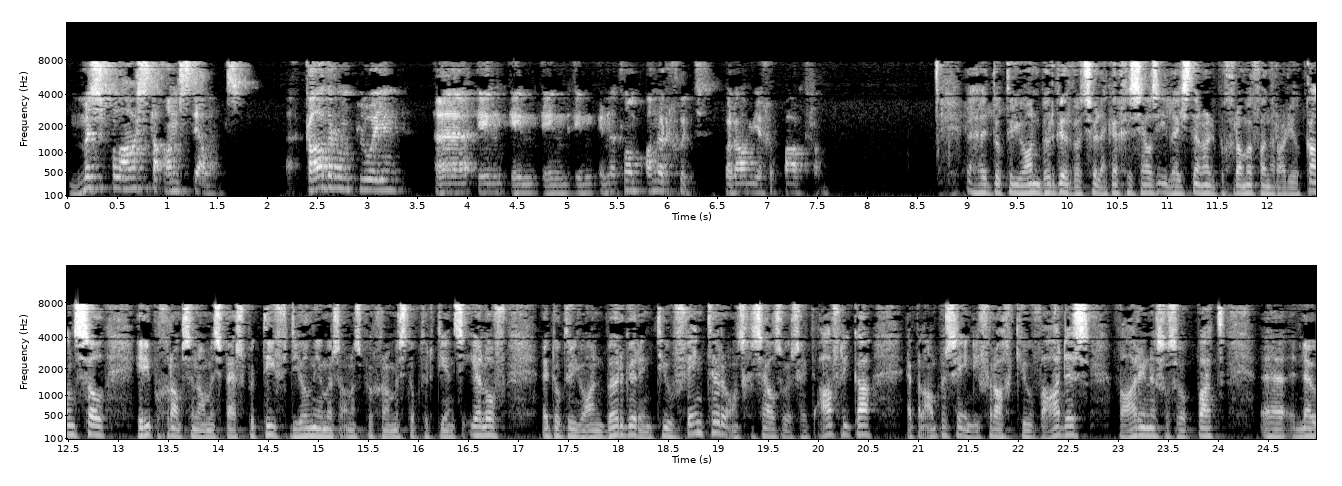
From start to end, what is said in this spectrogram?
misplaaste aanstellings. Uh, kaderontplooiing uh en en en en en 'n klomp ander goed wat daarmee gepaard gaan. Uh, eh, Dr. Johan Burger wat so lekker gesels. U luister na die programme van Radio Kansel. Hierdie program se naam is Perspektief. Deelnemers aan ons program is Dr. Teens Elof, uh, eh, Dr. Johan Burger en Theo Venter. Ons gesels oor Suid-Afrika. Ek wil amper sê in die vraag Q Wades, waarheen is ons op pad? Uh nou,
